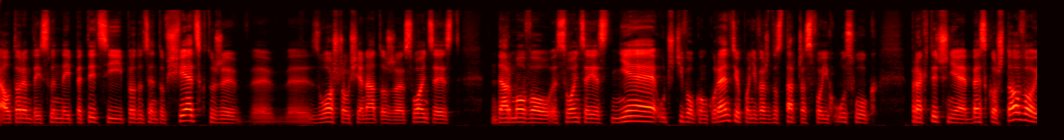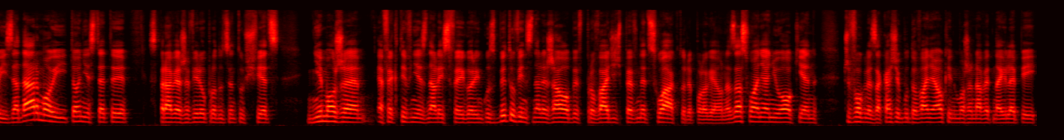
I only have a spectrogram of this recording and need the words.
autorem tej słynnej petycji producentów świec, którzy złoszczą się na to, że słońce jest darmową, słońce jest nieuczciwą konkurencją, ponieważ dostarcza swoich usług praktycznie bezkosztowo i za darmo, i to niestety sprawia, że wielu producentów świec nie może efektywnie znaleźć swojego rynku zbytu, więc należałoby wprowadzić pewne cła, które polegają na zasłanianiu okien, czy w ogóle zakazie budowania okien, może nawet najlepiej,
